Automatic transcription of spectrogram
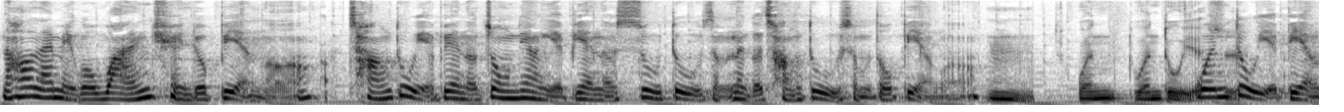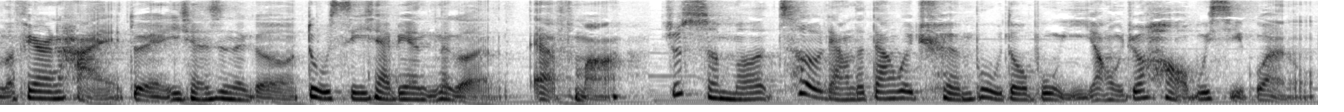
然后来美国完全就变了，长度也变了，重量也变了，速度什么那个长度什么都变了。嗯，温温度也温度也变了，Fahrenheit 对，以前是那个度 C，现在变那个 F 嘛。就什么测量的单位全部都不一样，我觉得好不习惯哦。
